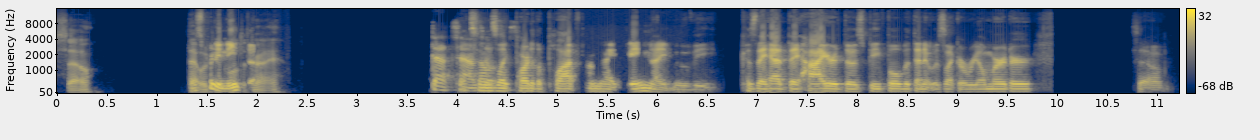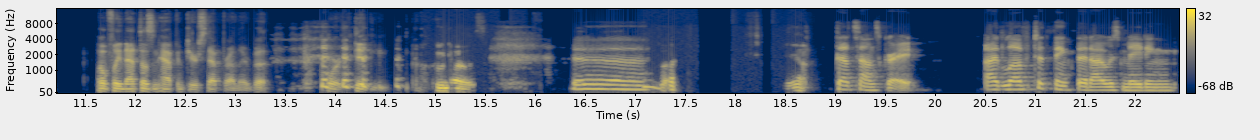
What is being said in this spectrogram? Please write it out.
So that That's would pretty be cool neat, to though. try. That That sounds, sounds like part of the plot from that game night movie because they had they hired those people, but then it was like a real murder. So hopefully that doesn't happen to your stepbrother, but or it didn't. Who knows? Uh, Yeah. That sounds great. I'd love to think that I was meeting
